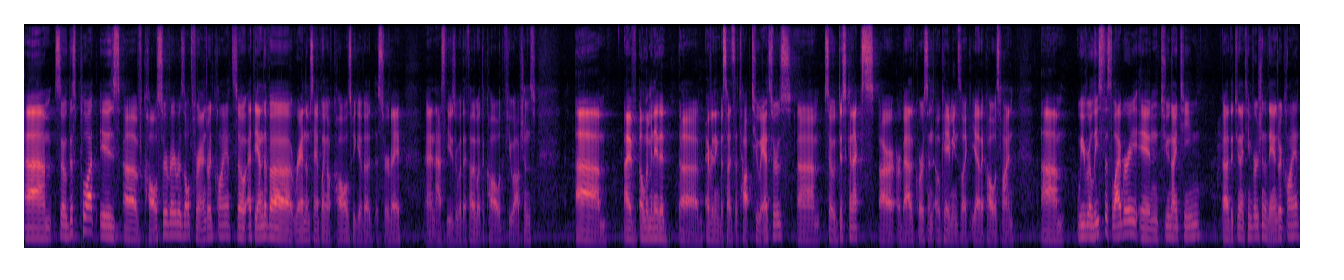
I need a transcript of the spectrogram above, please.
um, so this plot is of call survey results for Android clients. So at the end of a random sampling of calls, we give a, a survey and ask the user what they thought about the call with a few options. Um, I've eliminated uh, everything besides the top two answers. Um, so disconnects are, are, bad, of course, and OK means like, yeah, the call was fine. Um, we released this library in 219 uh, the 219 version of the Android client,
